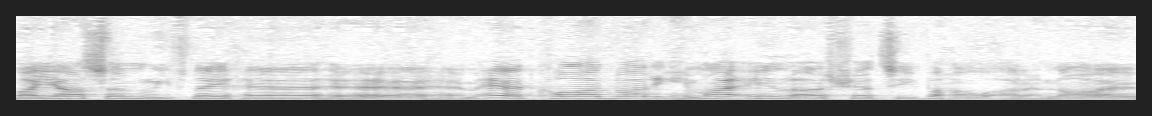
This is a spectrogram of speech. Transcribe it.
וישם לפניהם את כל הדברים האלה אשר ציווהו אדוני.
